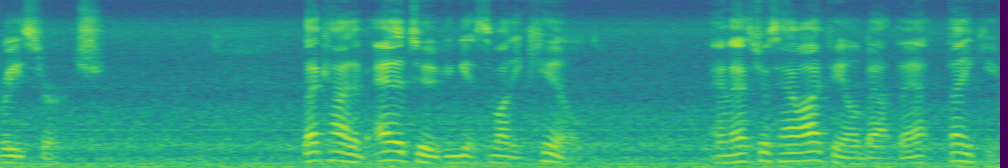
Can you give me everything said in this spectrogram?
research. That kind of attitude can get somebody killed. And that's just how I feel about that. Thank you.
